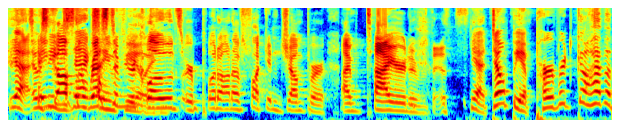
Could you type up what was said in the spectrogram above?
yeah. It was take the off the exact rest same of your feeling. clothes or put on a fucking jumper. I'm tired of this. Yeah, don't be a pervert. Go have a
